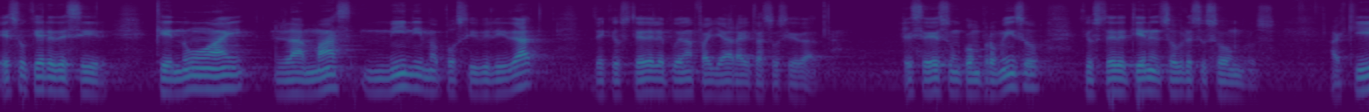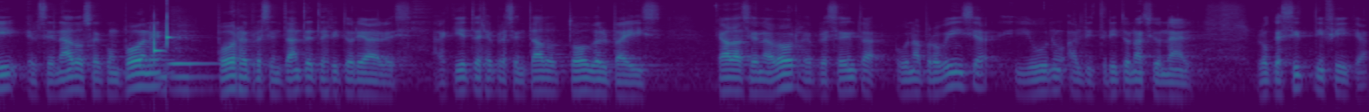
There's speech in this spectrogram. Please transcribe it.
Eso quiere decir que no hay la más mínima posibilidad de que ustedes le puedan fallar a esta sociedad. Ese es un compromiso que ustedes tienen sobre sus hombros. Aquí el Senado se compone por representantes territoriales. Aquí está representado todo el país. Cada senador representa una provincia y uno al Distrito Nacional, lo que significa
